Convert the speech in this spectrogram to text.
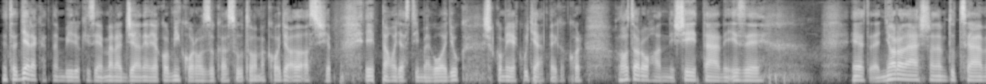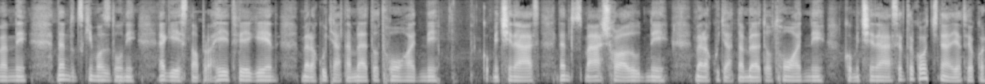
Itt a gyereket nem bírjuk izé menedzselni, hogy akkor mikor hozzuk a szútól, meg hogy azt is éppen, hogy azt így megoldjuk, és akkor még egy kutyát még akkor hazarohanni, sétálni, izé, érted? Egy nyaralásra nem tudsz elmenni, nem tudsz kimozdulni egész napra hétvégén, mert a kutyát nem lehet otthon hagyni, akkor mit csinálsz? Nem tudsz máshol aludni, mert a kutyát nem lehet otthon hagyni, akkor mit csinálsz? Hát akkor ott csinálj hogy akkor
